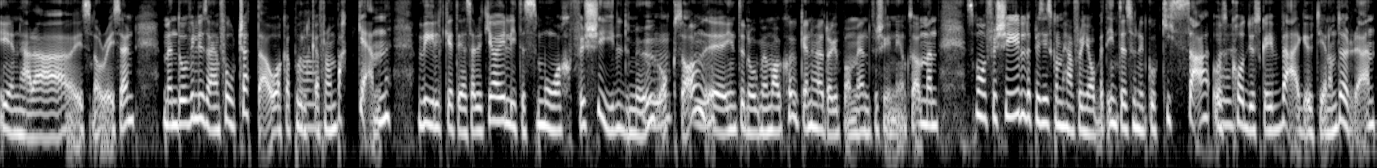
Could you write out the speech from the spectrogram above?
i den här uh, snowracern. Men då vill ju Zion fortsätta och åka pulka från backen. Vilket är så här, att jag är lite småförkyld nu också. Eh, inte nog med magsjukan, nu har jag dragit på mig en förkylning också. Men småförkyld, precis kom hem från jobbet, inte ens hunnit gå och kissa. Och Kodjo ska iväg ut genom dörren.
